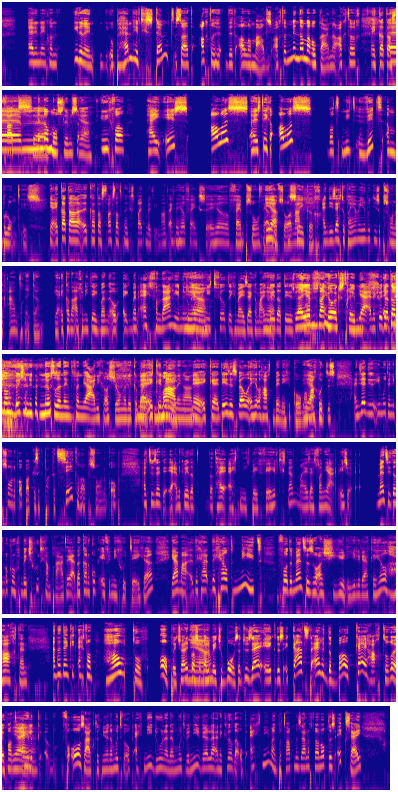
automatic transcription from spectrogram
En ik denk van iedereen die op hem heeft gestemd, staat achter dit allemaal. Dus achter minder Marokkanen, achter Ik had eh, straks... eh, minder moslims. ja. In ieder geval, hij is alles, hij is tegen alles wat niet wit en blond is. Ja, ik had, daar, ik had daar straks had ik een gesprek met iemand. Echt een heel fijn, heel fijn persoon verder ja, of zo. Maar, zeker. en die zegt ook van, ja, maar je moet niet zo persoonlijk aantrekken. Ja, ik kan daar even niet tegen. Ik ben, ik ben echt vandaag, je moet ook Ja. eigenlijk niet veel tegen mij zeggen. Maar ik Ja. weet dat deze Ja, je hebt het vandaag heel extreem. Ja, en ik weet ik dat... kan nog een beetje nu nuchter zijn en denken van ja, die gastjongen, ik heb Nee, ik maling nee. aan. Nee, ik, eh, deze is wel heel hard binnengekomen. Ja. Maar goed, dus... En die zei, je moet het niet persoonlijk oppakken. Dus ik pak het zeker wel persoonlijk op. En toen zei hij, ja, en ik weet dat, dat hij echt niet PVV heeft gestemd. Maar hij zegt van, ja, weet je... Mensen die dan ook nog een beetje goed gaan praten, ja, daar kan ik ook even niet goed tegen. Ja, maar dat, geldt niet voor de mensen zoals jullie. Jullie werken heel hard. En, en dan denk ik echt van, hou toch op, weet je wel. Ik was ook wel een beetje boos. En toen zei ik, dus ik kaatste eigenlijk de bal keihard terug. Want eigenlijk eh, veroorzaakt het nu. En dat moeten we ook echt niet doen. En dat moeten we niet willen. En ik wil dat ook echt niet. Maar ik betrap mezelf wel op. Dus ik zei,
